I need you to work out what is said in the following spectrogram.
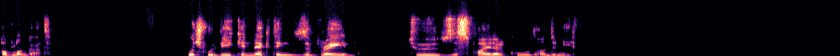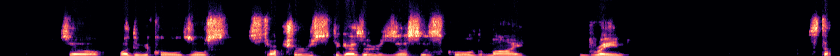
oblongata, which will be connecting the brain to the spinal cord underneath. So what do we call those structures together? This is called my brain stem.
